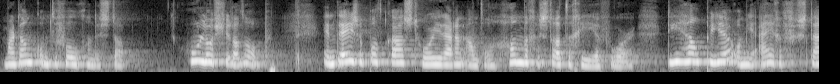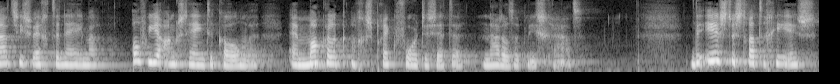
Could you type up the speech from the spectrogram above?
Maar dan komt de volgende stap. Hoe los je dat op? In deze podcast hoor je daar een aantal handige strategieën voor. Die helpen je om je eigen frustraties weg te nemen, over je angst heen te komen en makkelijk een gesprek voor te zetten nadat het misgaat. De eerste strategie is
